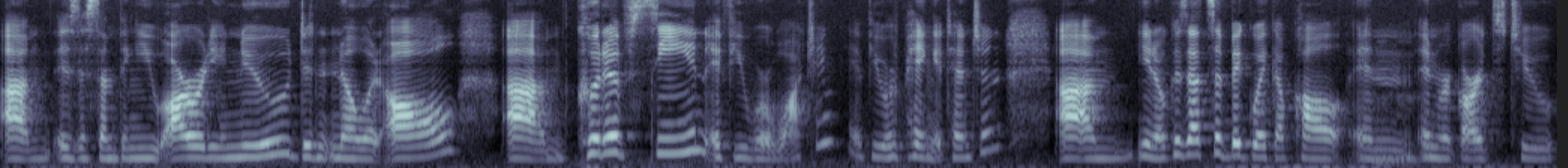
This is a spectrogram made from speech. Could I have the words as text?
Um, is this something you already knew, didn't know at all, um, could have seen if you were watching, if you were paying attention? Um, you know, because that's a big wake up call in mm-hmm. in regards to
